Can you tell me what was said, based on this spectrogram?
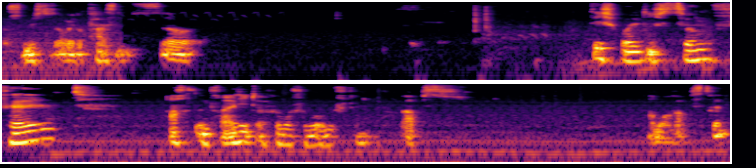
Das müsste auch wieder passen. So. Dich wollte ich zum Feld 38, da können wir schon mal umstellen. Raps. Haben wir Raps drin.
